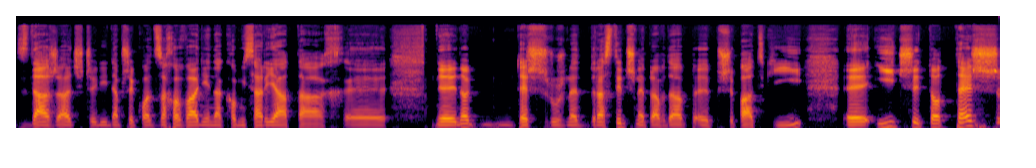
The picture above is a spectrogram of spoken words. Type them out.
zdarzać, czyli na przykład zachowanie na komisariatach, e, e, no też różne drastyczne, prawda, przypadki. E, i czy to też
